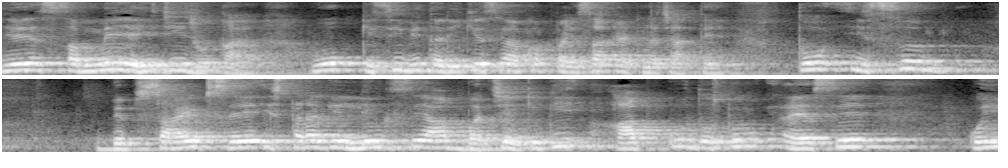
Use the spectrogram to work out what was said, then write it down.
ये सब में यही चीज़ होता है। वो किसी भी तरीके से आपका पैसा ऐटना चाहते हैं। तो इस वेबसाइट से, इस तरह के लिंक से आप बचें, क्योंकि आपको दोस्तों ऐसे कोई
